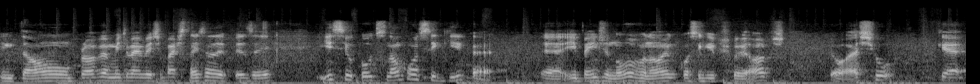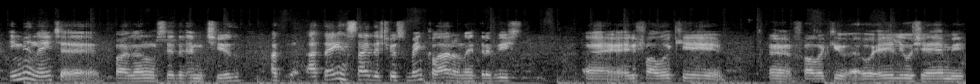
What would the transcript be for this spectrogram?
Então, provavelmente vai investir bastante na defesa aí. E se o Colts não conseguir, cara, é, ir bem de novo, não conseguir ir pros playoffs, eu acho que é iminente é, pagando ser demitido. Até, até Irsay deixou isso bem claro na entrevista. É, ele falou que é, falou que ele e o GM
